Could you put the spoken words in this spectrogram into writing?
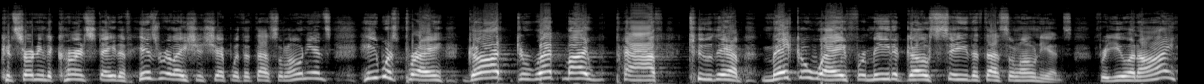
concerning the current state of his relationship with the Thessalonians, he was praying, God, direct my path to them. Make a way for me to go see the Thessalonians. For you and I,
